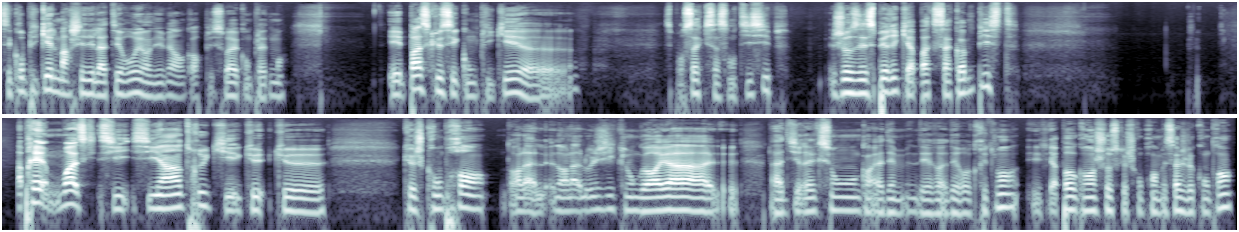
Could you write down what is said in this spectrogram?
C'est compliqué le marché des latéraux et en hiver encore plus, ouais, complètement. Et parce que c'est compliqué, euh, c'est pour ça que ça s'anticipe. J'ose espérer qu'il n'y a pas que ça comme piste. Après, moi, s'il y a un truc que, que, que je comprends dans la, dans la logique Longoria, euh, la direction, quand il y a des, des, recrutements, il n'y a pas grand chose que je comprends, mais ça je le comprends,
